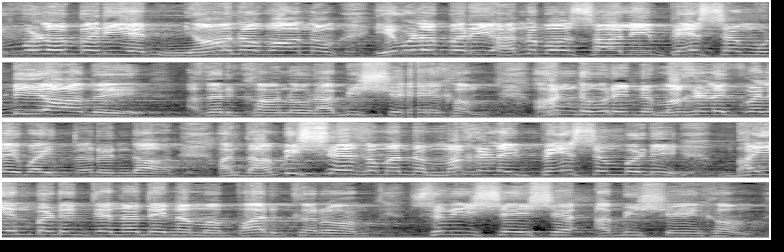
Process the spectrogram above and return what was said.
எவ்வளவு பெரிய ஞானவானும் எவ்வளவு பெரிய அனுபவசாலியும் பேச முடியாது. அதற்கான ஒரு அபிஷேகம். ஆண்டவர் இந்த மகளுக்கு மகளுக்குள்ளே வைத்திருந்தார். அந்த அபிஷேகம் அந்த மகளை பேசும்படி பயன்படுத்தினதை நம்ம பார்க்கிறோம். சுவிசேஷ அபிஷேகம்.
